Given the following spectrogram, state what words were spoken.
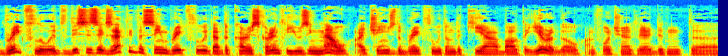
brake fluid. This is exactly the same brake fluid that the car is currently using now. I changed the brake fluid on the Kia about a year ago. Unfortunately, I didn't uh,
